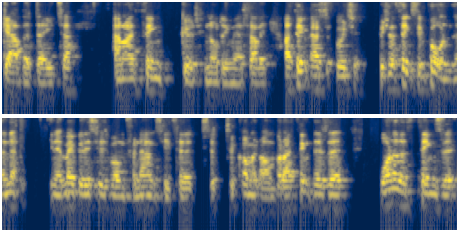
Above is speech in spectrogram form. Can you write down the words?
gather data. And I think good nodding there, Sally. I think that's which which I think is important. And you know, maybe this is one for Nancy to, to, to comment on. But I think there's a one of the things that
